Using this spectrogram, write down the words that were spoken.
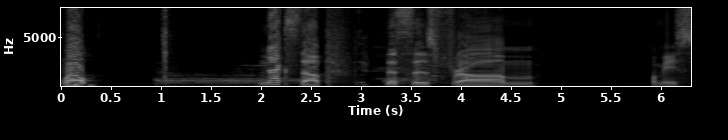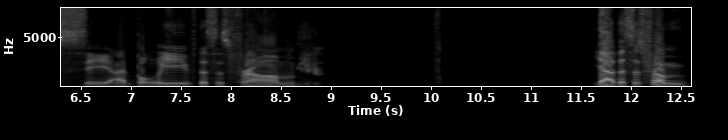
Well, next up, this is from. Let me see. I believe this is from. Yeah, this is from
